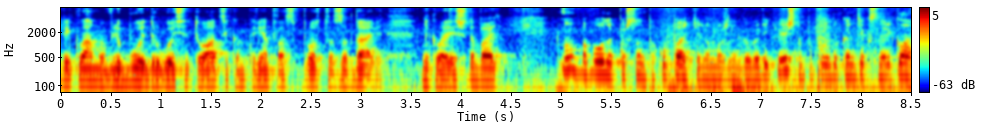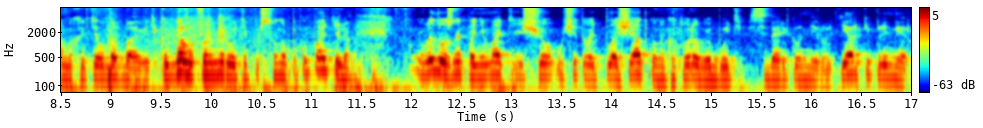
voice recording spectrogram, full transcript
рекламы. В любой другой ситуации конкурент вас просто задавит. Николай, есть что добавить? Ну, по поводу персон покупателя можно говорить вечно, по поводу контекстной рекламы хотел добавить. Когда вы формируете персону покупателя, вы должны понимать еще, учитывать площадку, на которой вы будете себя рекламировать. Яркий пример.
